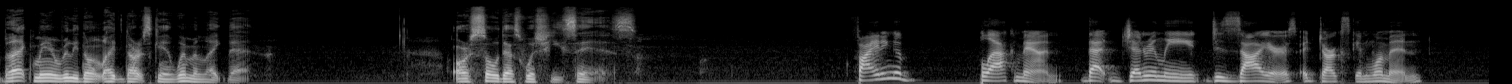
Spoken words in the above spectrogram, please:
black men really don't like dark skinned women like that. Or so that's what she says. Finding a black man that genuinely desires a dark skinned woman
